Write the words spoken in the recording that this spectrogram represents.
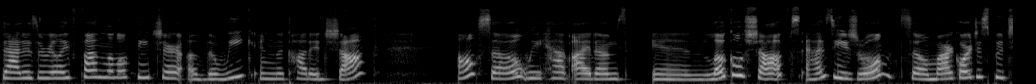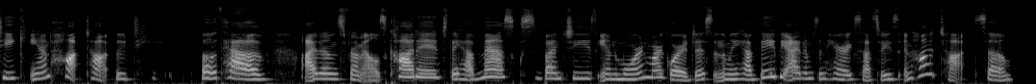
that is a really fun little feature of the week in the cottage shop. Also, we have items in local shops as usual. So, Mar Gorgeous Boutique and Hot Tot Boutique both have items from Elle's Cottage. They have masks, bunchies, and more in Mar Gorgeous. And then we have baby items and hair accessories in Hot Tot. So,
